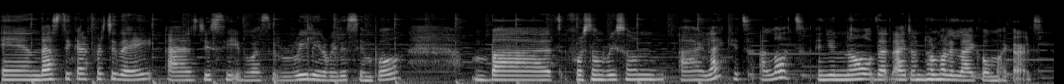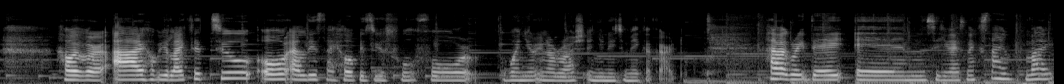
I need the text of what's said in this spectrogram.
And that's the card for today. As you see, it was really, really simple. But for some reason, I like it a lot. And you know that I don't normally like all my cards. However, I hope you liked it too, or at least I hope it's useful for when you're in a rush and you need to make a card. Have a great day and see you guys next time. Bye!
